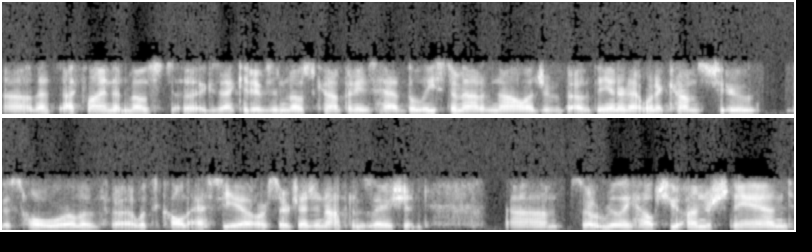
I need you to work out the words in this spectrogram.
Uh, I find that most uh, executives in most companies have the least amount of knowledge of, of the internet when it comes to this whole world of uh, what's called SEO or search engine optimization. Um, so it really helps you understand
